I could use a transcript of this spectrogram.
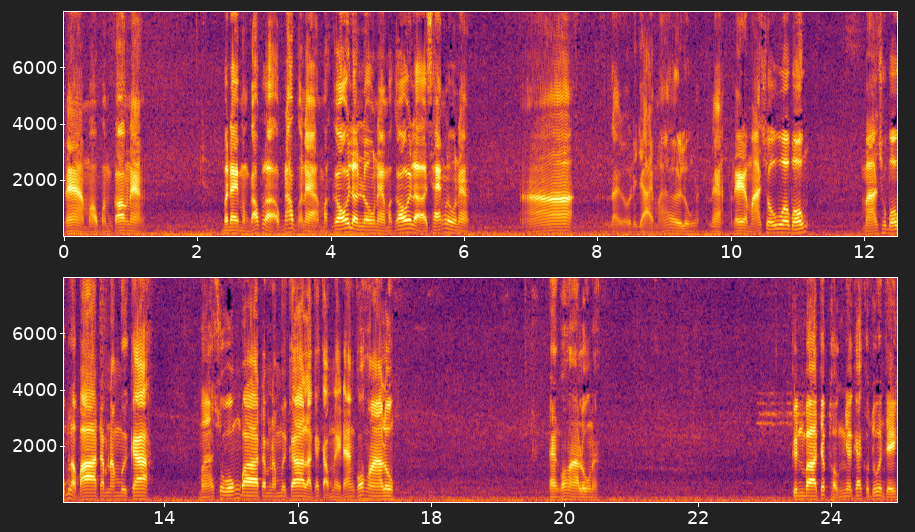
Nè một mầm con nè. Bên đây mầm gốc là ốc nóc rồi nè. Mắt gối lên luôn nè mắt gối là sáng luôn nè. À, đây rồi nó dài mã hơi luôn nè đây là mã số 4 mã số 4 là 350k mã số 4 350k là cái cọng này đang có hoa luôn. Đang có hoa luôn nè. Kinh ba chấp thuận nha các cô chú anh chị.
